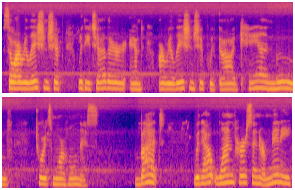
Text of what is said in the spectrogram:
So, our relationship with each other and our relationship with God can move towards more wholeness. But without one person or many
